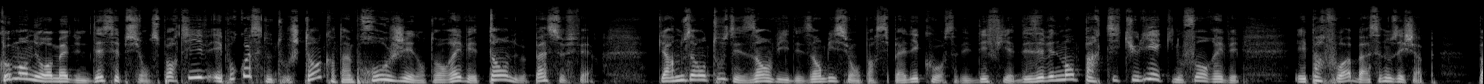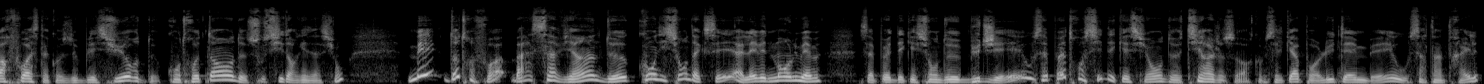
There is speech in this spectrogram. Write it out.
Comment nous remettre d'une déception sportive et pourquoi ça nous touche tant quand un projet dont on rêvait tant ne veut pas se faire? Car nous avons tous des envies, des ambitions, participer à des courses, à des défis, à des événements particuliers qui nous font rêver. Et parfois, bah, ça nous échappe. Parfois, c'est à cause de blessures, de contretemps, de soucis d'organisation. Mais d'autres fois, bah, ça vient de conditions d'accès à l'événement lui-même. Ça peut être des questions de budget ou ça peut être aussi des questions de tirage au sort, comme c'est le cas pour l'UTMB ou certains trails,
